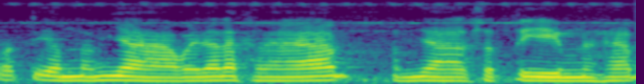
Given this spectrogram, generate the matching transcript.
ก็เตรียมน้ำยาไว้แล้วนะครับ น้ำยาสตรีมนะครับ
